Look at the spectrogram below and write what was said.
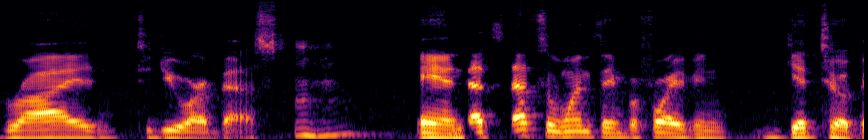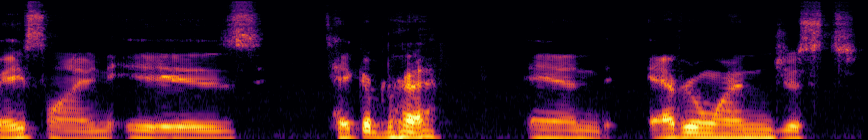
try to do our best mm-hmm. and that's that's the one thing before i even get to a baseline is take a breath and everyone just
